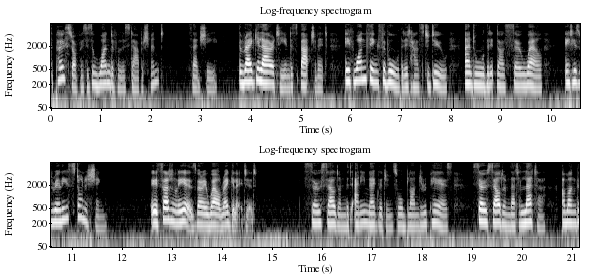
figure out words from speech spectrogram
"The post office is a wonderful establishment," said she. "The regularity and dispatch of it, if one thinks of all that it has to do, and all that it does so well, it is really astonishing." "It certainly is very well regulated." So seldom that any negligence or blunder appears; so seldom that a letter, among the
